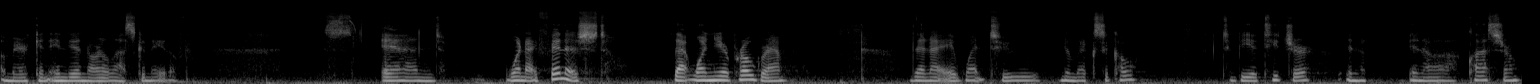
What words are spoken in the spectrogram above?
American Indian or Alaska Native. And when I finished that one year program, then I went to New Mexico to be a teacher in a, in a classroom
